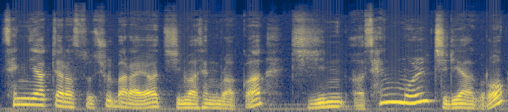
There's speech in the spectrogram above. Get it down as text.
생리학자로서 출발하여 진화생물학과 진, 어, 생물 지리학으로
